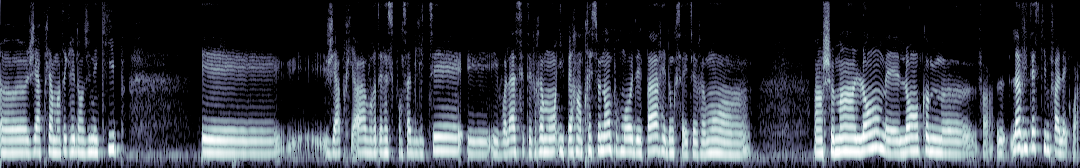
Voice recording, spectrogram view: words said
Euh, j'ai appris à m'intégrer dans une équipe et j'ai appris à avoir des responsabilités. Et, voilà, c'était vraiment hyper impressionnant pour moi au départ. Et donc, ça a été vraiment un, chemin lent, mais lent comme euh, la vitesse qu'il me fallait. Quoi.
